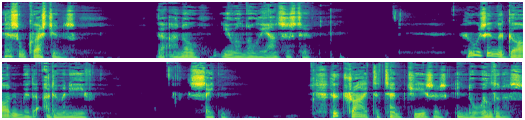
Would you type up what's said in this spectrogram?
Here's some questions that I know you will know the answers to. Who was in the garden with Adam and Eve? Satan. Who tried to tempt Jesus in the wilderness?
